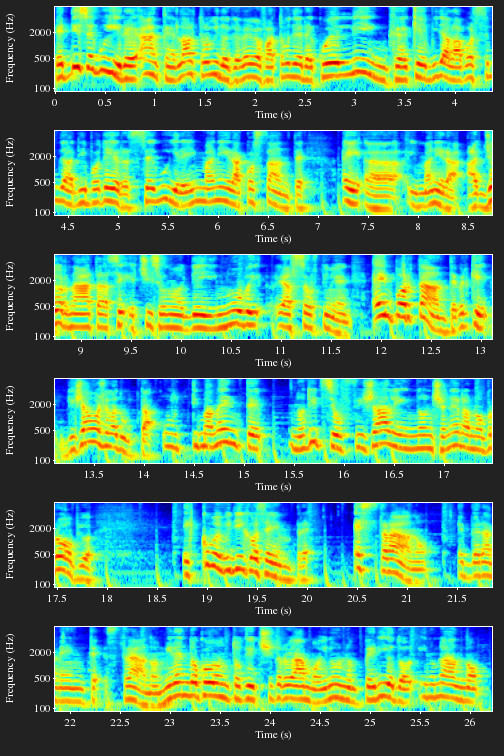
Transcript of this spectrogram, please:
e di seguire anche nell'altro video che vi avevo fatto vedere quel link che vi dà la possibilità di poter seguire in maniera costante e uh, in maniera aggiornata se ci sono dei nuovi riassortimenti. È importante perché, diciamocela tutta, ultimamente notizie ufficiali non ce n'erano proprio e come vi dico sempre, è strano, è veramente strano. Mi rendo conto che ci troviamo in un periodo, in un anno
